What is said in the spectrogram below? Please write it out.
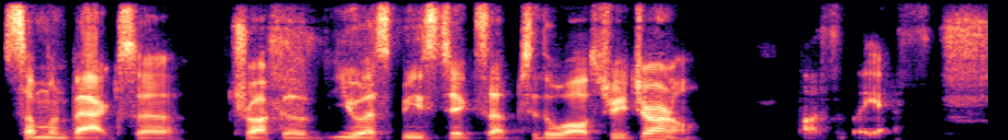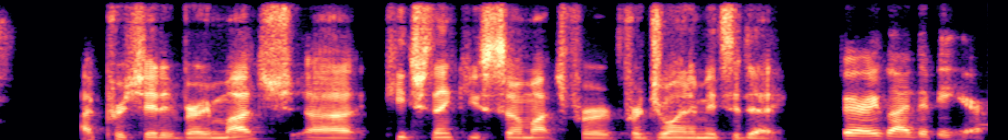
someone backs a truck of USB sticks up to the Wall Street Journal. Possibly, yes. I appreciate it very much. Uh, Keach, thank you so much for, for joining me today. Very glad to be here.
